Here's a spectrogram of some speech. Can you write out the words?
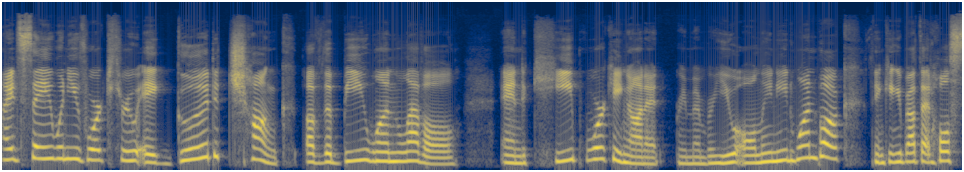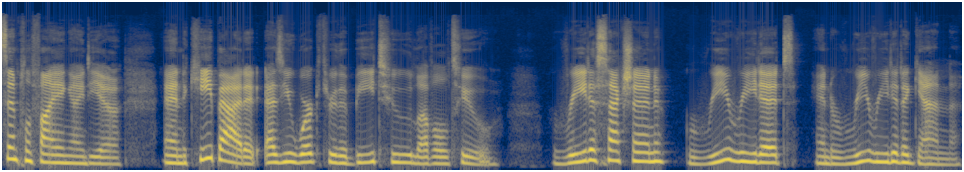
I'd say when you've worked through a good chunk of the B1 level and keep working on it. Remember, you only need one book, thinking about that whole simplifying idea, and keep at it as you work through the B2 level two. Read a section, reread it, and reread it again.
